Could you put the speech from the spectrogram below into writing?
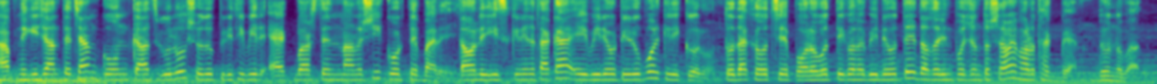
আপনি কি জানতে চান কোন কাজগুলো শুধু পৃথিবীর এক পার্সেন্ট মানুষই করতে পারে? তাহলে স্ক্রিনে থাকা এই ভিডিওটির উপর ক্লিক করুন। তো দেখা হচ্ছে পরবর্তী কোনো ভিডিওতে। ততদিন পর্যন্ত সবাই ভালো থাকবেন। ধন্যবাদ।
